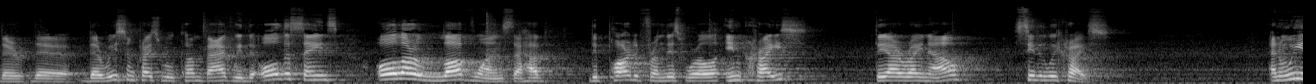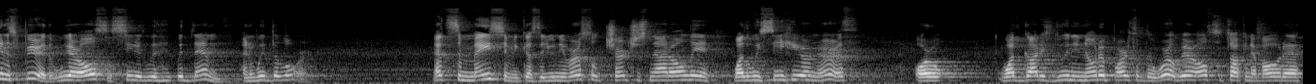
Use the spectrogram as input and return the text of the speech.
the, the, the risen Christ will come back with the, all the saints, all our loved ones that have departed from this world in Christ, they are right now seated with Christ. And we in spirit, we are also seated with, with them and with the Lord. That's amazing because the universal church is not only what we see here on earth or what God is doing in other parts of the world, we are also talking about a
